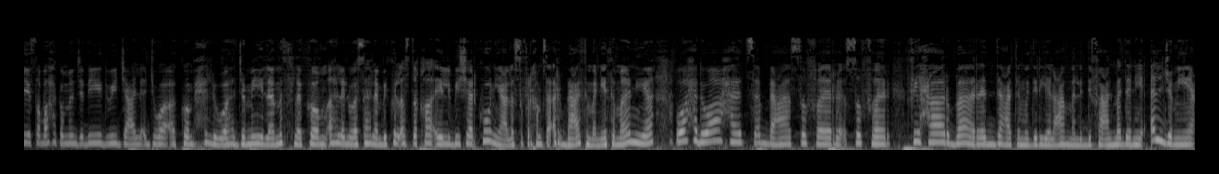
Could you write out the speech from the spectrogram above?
لي صباحكم من جديد ويجعل أجواءكم حلوة جميلة مثلكم. أهلا وسهلا بكل أصدقائي اللي بيشاركوني على صفر خمسة أربعة ثمانية, ثمانية واحد, واحد سبعة صفر صفر. في حار بارد دعت المديرية العامة للدفاع المدني الجميع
